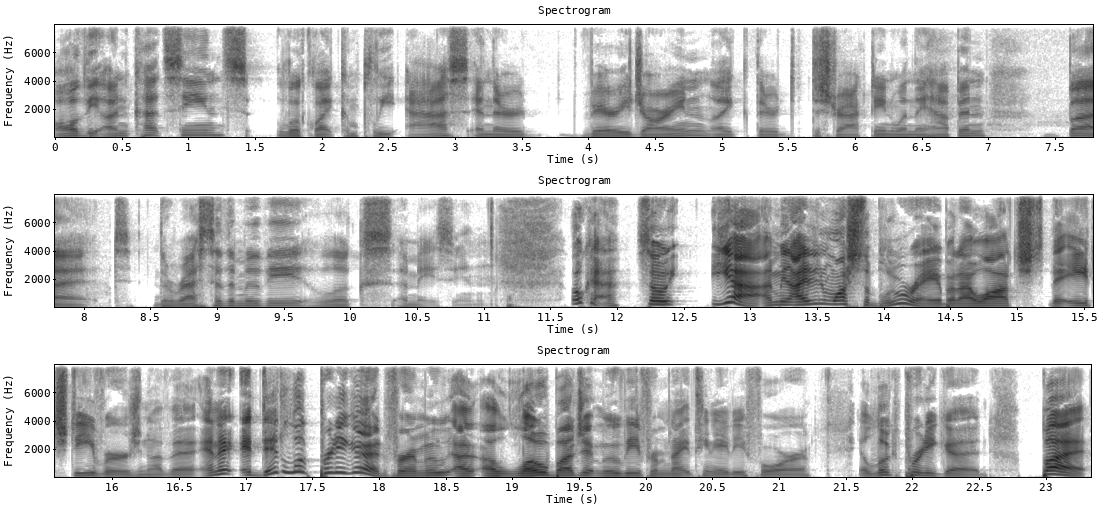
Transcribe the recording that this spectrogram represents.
all the uncut scenes look like complete ass and they're very jarring, like they're distracting when they happen. But the rest of the movie looks amazing. Okay. So yeah, I mean, I didn't watch the Blu-ray, but I watched the HD version of it, and it, it did look pretty good for a movie, a, a low-budget movie from 1984. It looked pretty good, but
